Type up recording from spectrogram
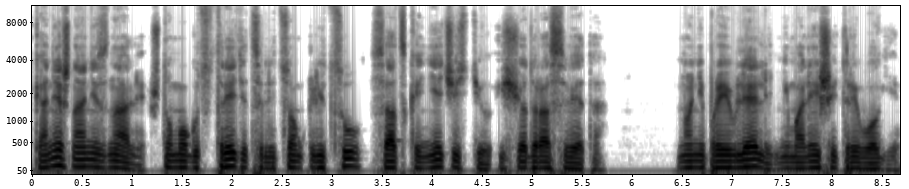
Конечно, они знали, что могут встретиться лицом к лицу с адской нечистью еще до рассвета, но не проявляли ни малейшей тревоги.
